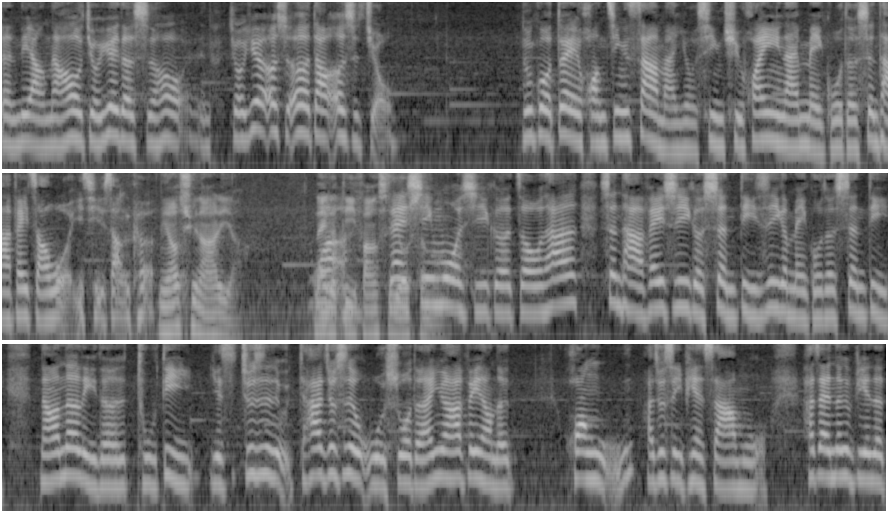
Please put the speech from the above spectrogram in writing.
能量。然后九月的时候，九月二十二到二十九，如果对黄金萨满有兴趣，欢迎来美国的圣塔菲找我一起上课。你要去哪里啊？那个地方是在新墨西哥州，它圣塔菲是一个圣地，是一个美国的圣地。然后那里的土地也是，就是它就是我说的，因为它非常的荒芜，它就是一片沙漠。它在那边的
